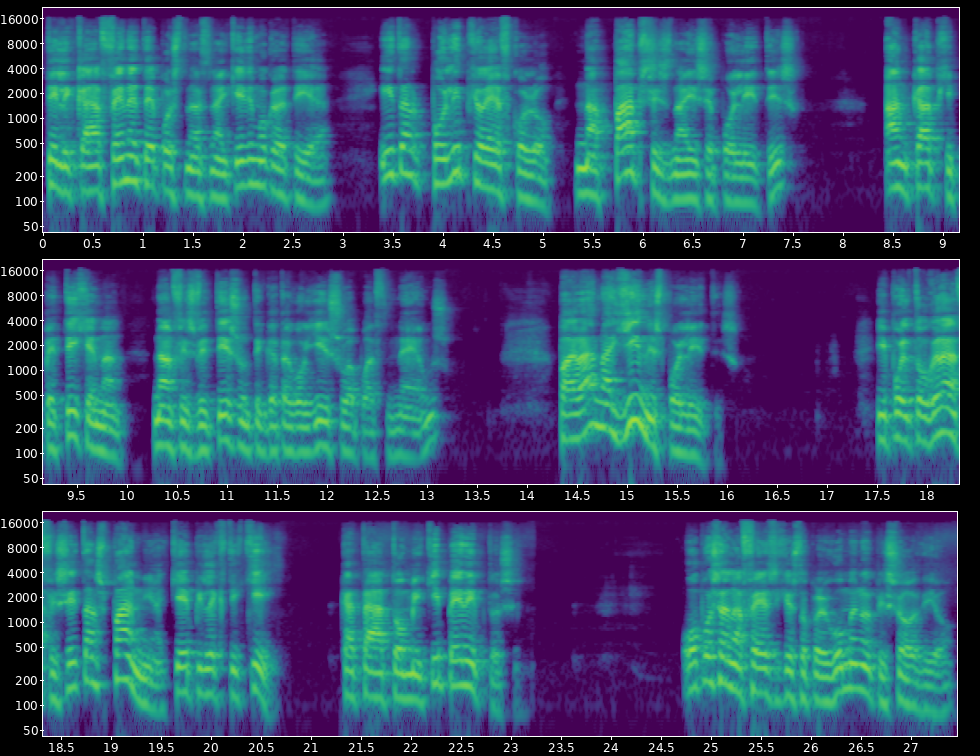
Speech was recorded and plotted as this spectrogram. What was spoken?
Τελικά φαίνεται πως στην Αθηναϊκή Δημοκρατία ήταν πολύ πιο εύκολο να πάψεις να είσαι πολίτης αν κάποιοι πετύχαιναν να αμφισβητήσουν την καταγωγή σου από Αθηναίους παρά να γίνεις πολίτης. Η πολιτογράφηση ήταν σπάνια και επιλεκτική κατά ατομική περίπτωση. Όπως αναφέρθηκε στο προηγούμενο επεισόδιο,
